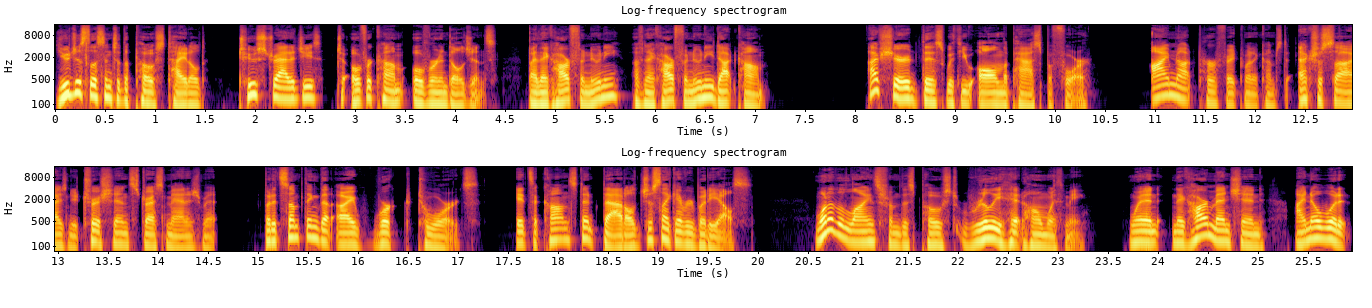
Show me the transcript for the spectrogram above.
You just listened to the post titled Two Strategies to Overcome Overindulgence by Neghar Fonooni of negharfonooni.com. I've shared this with you all in the past before. I'm not perfect when it comes to exercise, nutrition, stress management, but it's something that I work towards. It's a constant battle, just like everybody else. One of the lines from this post really hit home with me. When Neghar mentioned, I know what it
